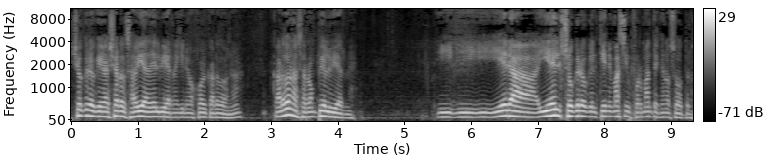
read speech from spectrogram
yo creo que Gallardo sabía del viernes que iba a jugar Cardona. Cardona se rompió el viernes. Y, y- y era y él yo creo que él tiene más informantes que nosotros.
